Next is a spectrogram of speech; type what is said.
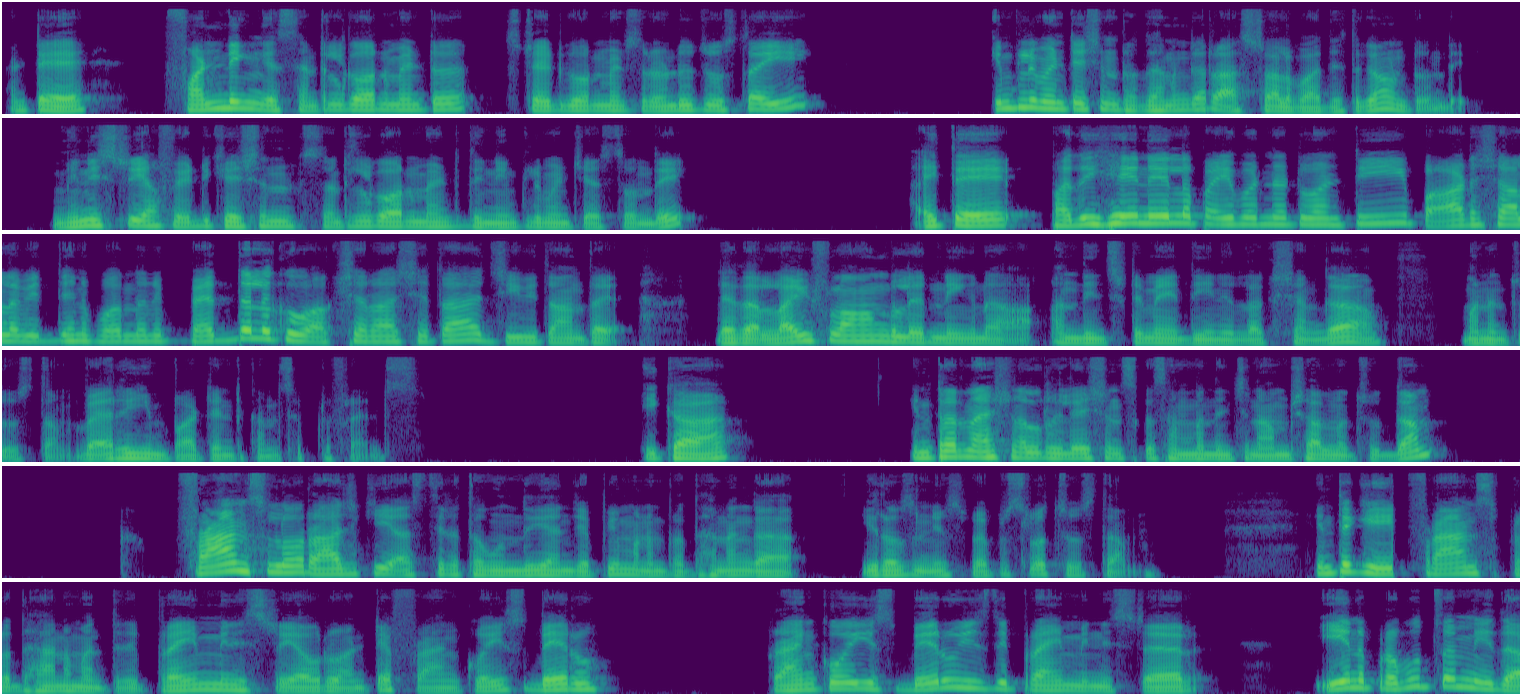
అంటే funding central government state governments రెండు చూస్తాయి. ఇంప్లిమెంటేషన్ ప్రధానంగా రాష్ట్రాల బాధ్యతగా ఉంటుంది. Ministry of education central government దీన్ని ఇంప్లిమెంట్ చేస్తుంది. అయితే పదిహేనేళ్ళ పైబడినటువంటి పాఠశాల విద్యను పొందని పెద్దలకు అక్షరాస్యత జీవితాంత లేదా లైఫ్ లాంగ్ లెర్నింగ్ను అందించడమే దీని లక్ష్యంగా మనం చూస్తాం. Very important concept friends. ఇక ఇంటర్నేషనల్ రిలేషన్స్కి సంబంధించిన అంశాలను చూద్దాం. ఫ్రాన్స్లో రాజకీయ అస్థిరత ఉంది అని చెప్పి మనం ప్రధానంగా ఈరోజు న్యూస్ పేపర్స్లో చూస్తాం. ఇంతకీ ఫ్రాన్స్ ప్రధానమంత్రి ప్రైమ్ మినిస్టర్ ఎవరు అంటే Francois Bayrou Francois Bayrou is the prime minister. ఈయన ప్రభుత్వం మీద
